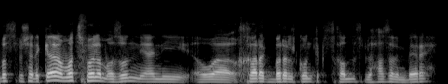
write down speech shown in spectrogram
بص مش هنتكلم عن ماتش فولهام أظن يعني هو خرج بره ال context خالص اللي حصل امبارح.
